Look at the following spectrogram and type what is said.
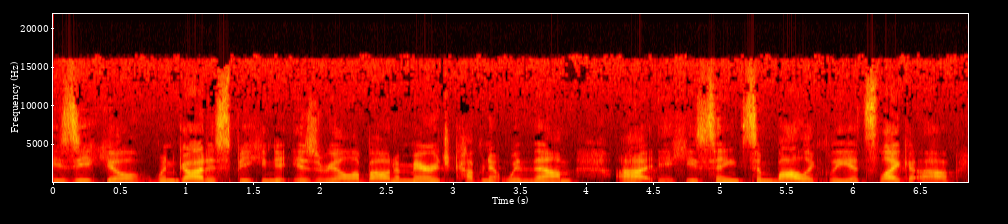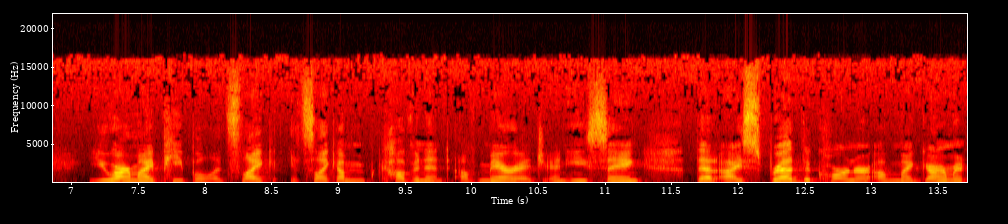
Ezekiel when God is speaking to Israel about a marriage covenant with them. Uh, he's saying symbolically, it's like a, you are my people. It's like it's like a covenant of marriage. And he's saying that i spread the corner of my garment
